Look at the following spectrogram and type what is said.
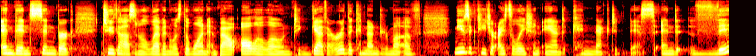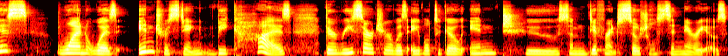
And then Sindberg 2011 was the one about All Alone Together, the conundrum of music teacher isolation and connectedness. And this one was interesting because the researcher was able to go into some different social scenarios.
